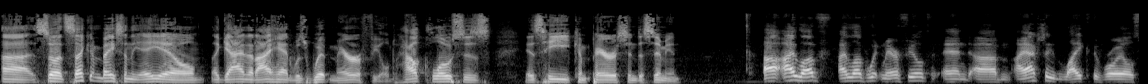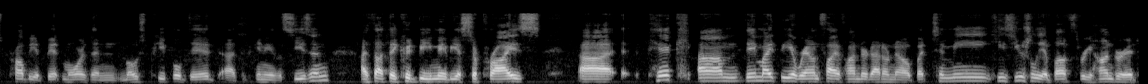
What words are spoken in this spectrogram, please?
Uh, so at second base in the AL, a guy that I had was Whit Merrifield. How close is is he comparison to Semien? Uh, I love I love Whit Merrifield, and um, I actually like the Royals probably a bit more than most people did at the beginning of the season. I thought they could be maybe a surprise uh, pick. Um, they might be around 500, I don't know, but to me, he's usually above 300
